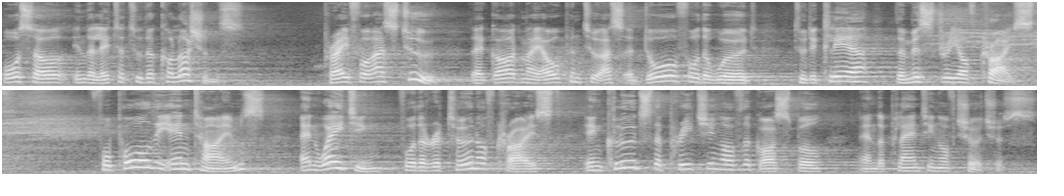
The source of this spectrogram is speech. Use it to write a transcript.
also in the letter to the Colossians. Pray for us too, that God may open to us a door for the word to declare the mystery of Christ. For Paul, the end times and waiting for the return of Christ includes the preaching of the gospel and the planting of churches.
